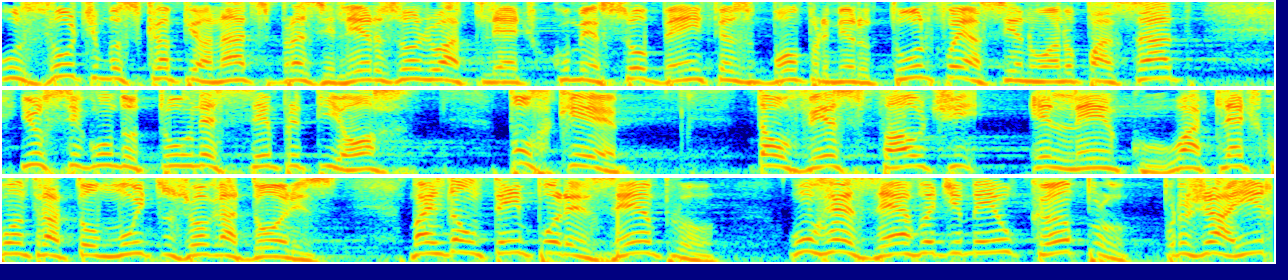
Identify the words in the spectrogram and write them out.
os últimos campeonatos brasileiros onde o Atlético começou bem, fez um bom primeiro turno, foi assim no ano passado, e o segundo turno é sempre pior. Por quê? Talvez falte elenco. O Atlético contratou muitos jogadores, mas não tem, por exemplo, um reserva de meio-campo para o Jair.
